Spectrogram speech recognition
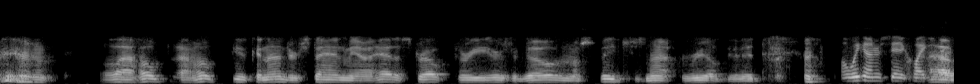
well, I hope I hope you can understand me. I had a stroke three years ago, and my speech is not real good. oh, we can understand it quite Uh,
